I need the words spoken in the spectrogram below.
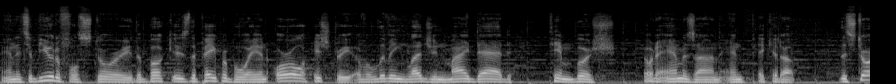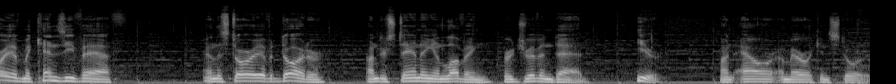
And it's a beautiful story. The book is the paperboy an oral history of a living legend. My dad tim busch. Go to amazon and pick it up. The story of mackenzie vath and the story of a daughter understanding and loving her driven dad here on our american story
